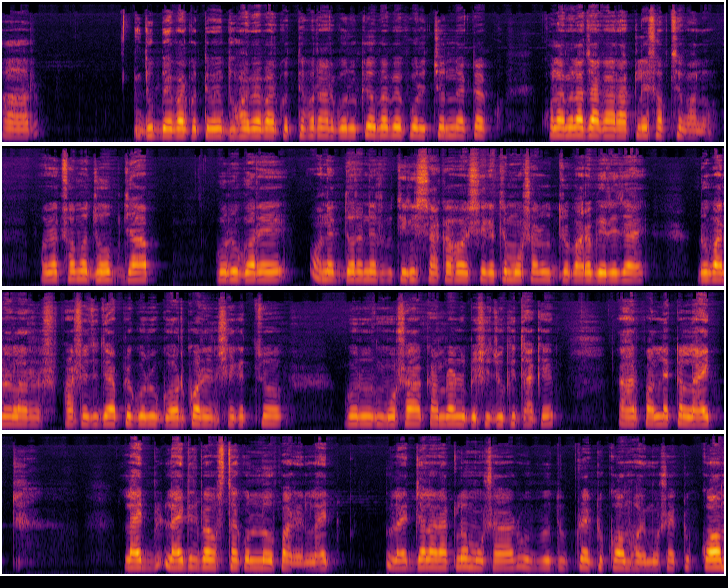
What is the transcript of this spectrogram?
আর ধূপ ব্যবহার করতে পারেন ধোঁয়া ব্যবহার করতে পারেন আর গরুকে ওভাবে পরিচ্ছন্ন একটা খোলামেলা জায়গা রাখলে সবচেয়ে ভালো। অনেক সময় ঝোপ ঝাপ গরু ঘরে অনেক ধরনের জিনিস রাখা হয়, সেক্ষেত্রে মশার উদ্রব আরও বেড়ে যায়। ডোবানালার পাশে যদি আপনি গরুর ঘর করেন, সেক্ষেত্রেও গরুর মশা কামড়ানোর বেশি ঝুঁকি থাকে। আর পারলে একটা লাইট লাইট, লাইটের ব্যবস্থা করলেও পারেন। লাইট লাইট জ্বালা রাখলেও মশার উপরে একটু কম হয়, মশা একটু কম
